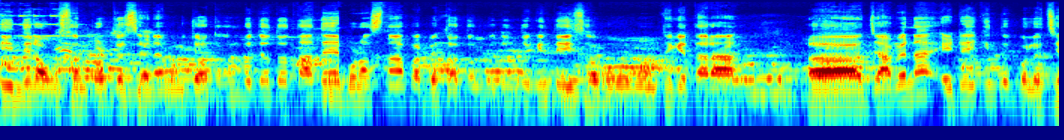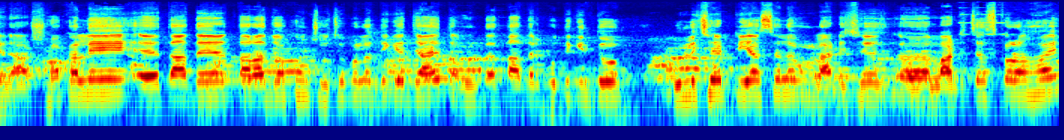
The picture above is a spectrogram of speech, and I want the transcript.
তিন দিন অবস্থান করতেছেন এবং যতক্ষণ পর্যন্ত তাদের বোনাস না পাবে, ততক্ষণ পর্যন্ত কিন্তু এই সমভবন থেকে তারা যাবে না, এটাই কিন্তু বলেছেন। আর সকালে তাদের, তারা যখন সূচকলার দিকে যায়, তখন তাদের প্রতি কিন্তু পুলিশের টিয়ারসেল এবং লাঠিচার্জ লাঠিচার্জ করা হয়।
